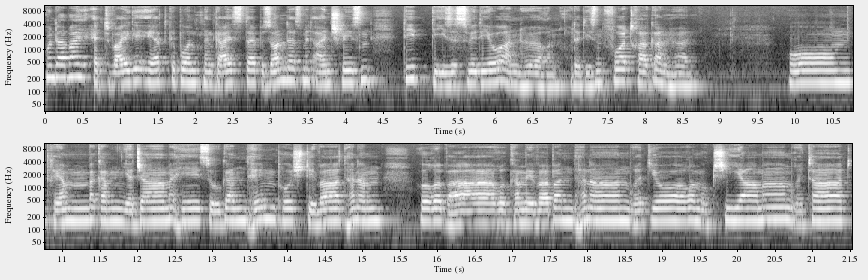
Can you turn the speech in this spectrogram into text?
und dabei etwaige erdgebundenen Geister besonders mit einschließen, die dieses Video anhören oder diesen Vortrag anhören. Om Triambakam Yajamahe Sugandhim Pushtivadhanam Urvarukamiva Bandhanan Mrityor Mukshiyamam Ritat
